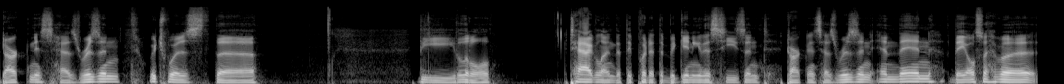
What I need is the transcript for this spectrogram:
Darkness has risen, which was the the little tagline that they put at the beginning of the season darkness has risen and then they also have a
